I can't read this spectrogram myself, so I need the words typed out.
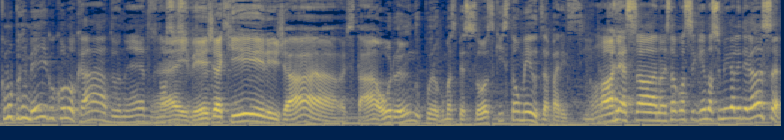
como primeiro colocado, né? Dos nossos É, e feedbacks. veja que ele já está orando por algumas pessoas que estão meio desaparecidas. Olha só, não estão conseguindo assumir a liderança.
